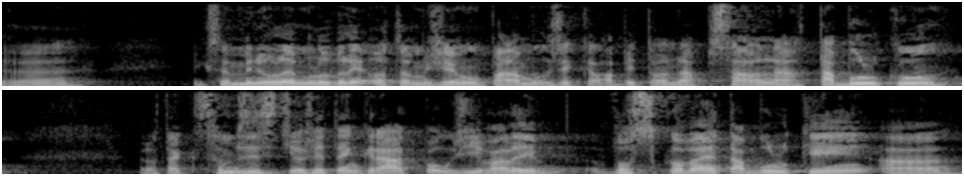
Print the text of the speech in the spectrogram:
Eh, jak jsem minule mluvili o tom, že mu Bůh řekl, aby to napsal na tabulku, jo, tak jsem zjistil, že tenkrát používali voskové tabulky a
